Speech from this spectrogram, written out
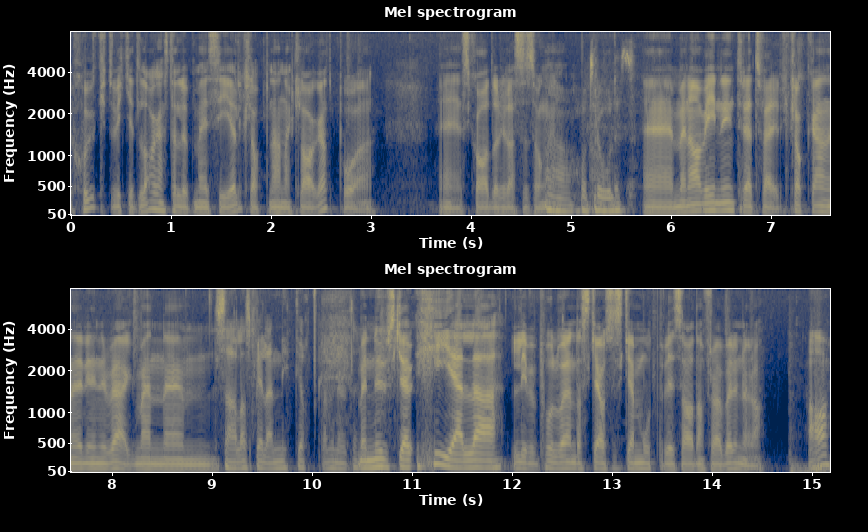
sjukt vilket lag han ställer upp med i CL Klopp när han har klagat på eh, skador hela säsongen. Ja, otroligt. Eh, men ja, vi hinner inte det tyvärr, klockan rinner iväg men, ehm, Salah spelar 98 minuter. men nu ska hela Liverpool, varenda scouser ska motbevisa Adam Fröberg nu då. ja,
